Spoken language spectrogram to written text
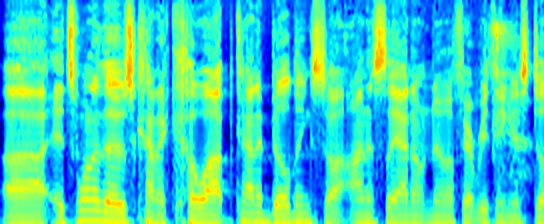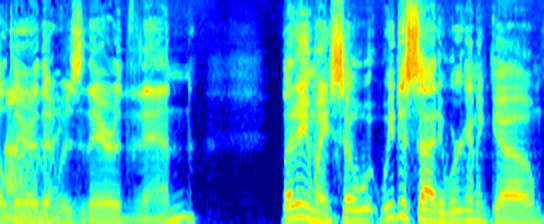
Uh, it's one of those kind of co-op kind of buildings. So honestly, I don't know if everything is still there oh, that right. was there then. But anyway, so we decided we're going to go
